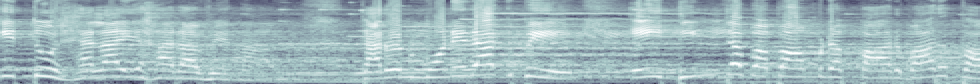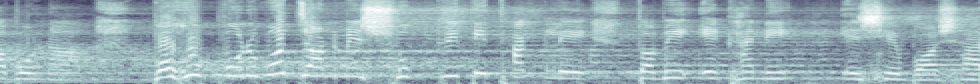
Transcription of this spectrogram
কিন্তু হেলাই হারাবে না। কারণ মনে রাখবে, এই দিনটা বাবা আমরা বারবার পাবো না। বহু পূর্ব জন্মের স্বীকৃতি থাকলে তবে এখানে এসে বসা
